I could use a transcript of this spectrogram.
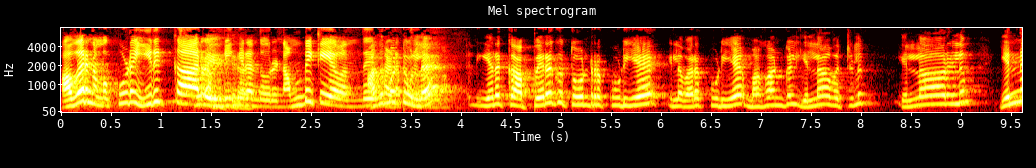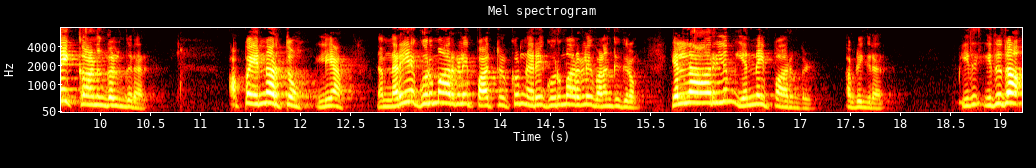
அவர் நம்ம கூட இருக்கார் அப்படிங்கிற அந்த ஒரு நம்பிக்கைய வந்து அது மட்டும் இல்ல. எனக்கு அப்பிறகு தோன்றக்கூடிய இல்ல வரக்கூடிய மகான்கள் எல்லாவற்றிலும் எல்லாரிலும் என்னை காணுங்கள்ங்கிறார். அப்ப என்ன அர்த்தம்? இல்லையா? நம் நிறைய குருமார்களை பார்த்திருக்கோம் நிறைய குருமார்களை வணங்குகிறோம். எல்லாரிலும் என்னை பாருங்கள் அப்படிங்கிறார். இது இதுதான்.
